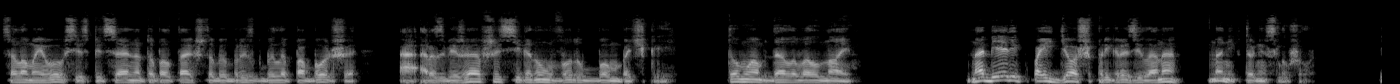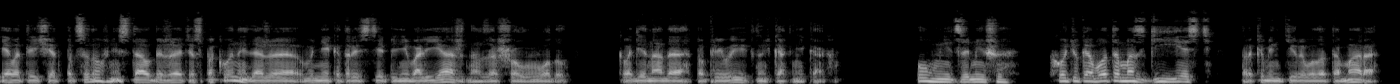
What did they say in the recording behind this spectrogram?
Солома и вовсе специально топал так, чтобы брызг было побольше, а, разбежавшись, сиганул в воду бомбочкой. Тому обдала волной. — На берег пойдешь, — пригрозила она, но никто не слушал. Я, в отличие от пацанов, не стал бежать, а спокойно и даже в некоторой степени вальяжно зашел в воду, к воде надо попривыкнуть как-никак. — Умница, Миша. Хоть у кого-то мозги есть, — прокомментировала Тамара,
